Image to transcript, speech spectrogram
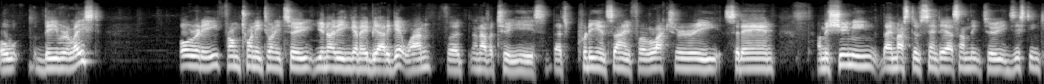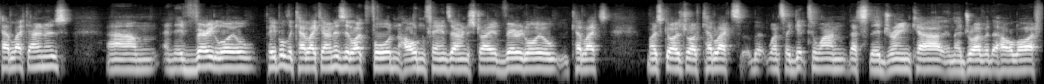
or be released already from 2022, you're not even going to be able to get one for another two years. That's pretty insane for a luxury sedan. I'm assuming they must have sent out something to existing Cadillac owners. Um, and they're very loyal people, the Cadillac owners. They're like Ford and Holden fans are in Australia, very loyal Cadillacs. Most guys drive Cadillacs. Once they get to one, that's their dream car, and they drive it their whole life.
